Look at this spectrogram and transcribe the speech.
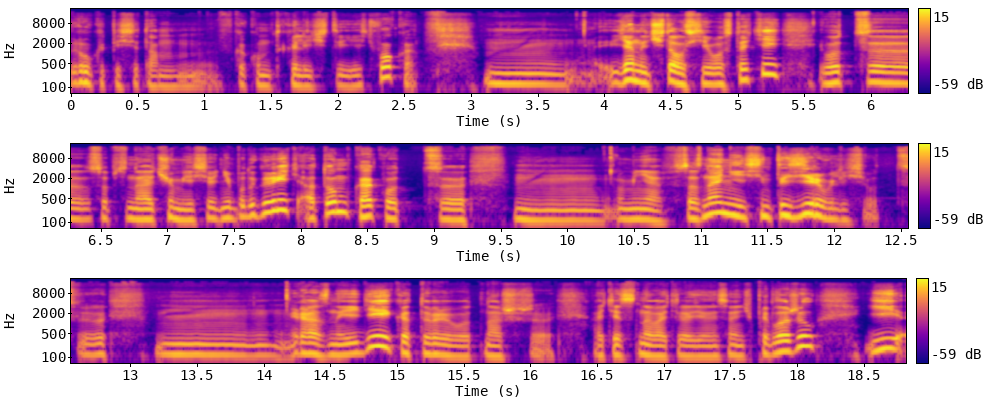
рукописи там в каком-то количестве есть Фока. Я начитался его статей, и вот, э, собственно, о чем я сегодня буду говорить, о том, как вот э, у меня в сознании синтезировались вот э, разные идеи, которые вот наш отец-основатель Владимир Александрович предложил, и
